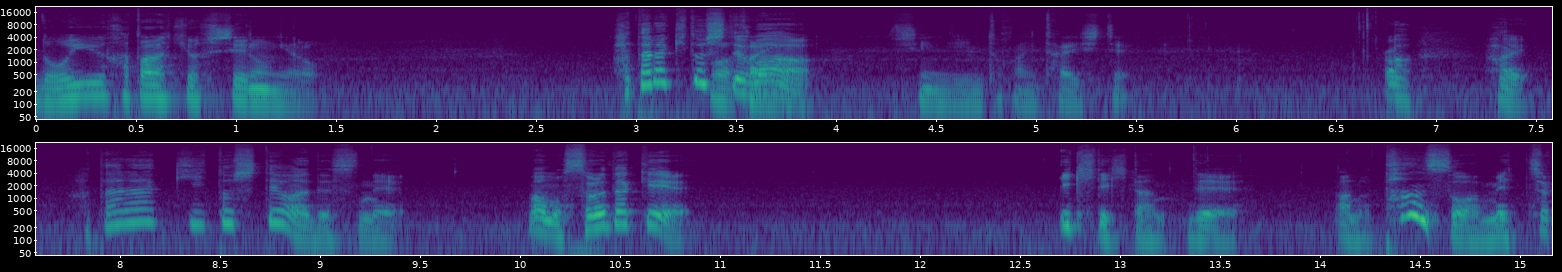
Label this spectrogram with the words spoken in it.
どういう働きをしてるんやろ？働きとしては森林とかに対して。はい。働きとしてはですねまあもうそれだけ生きてきたんであの炭素はめっちゃ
